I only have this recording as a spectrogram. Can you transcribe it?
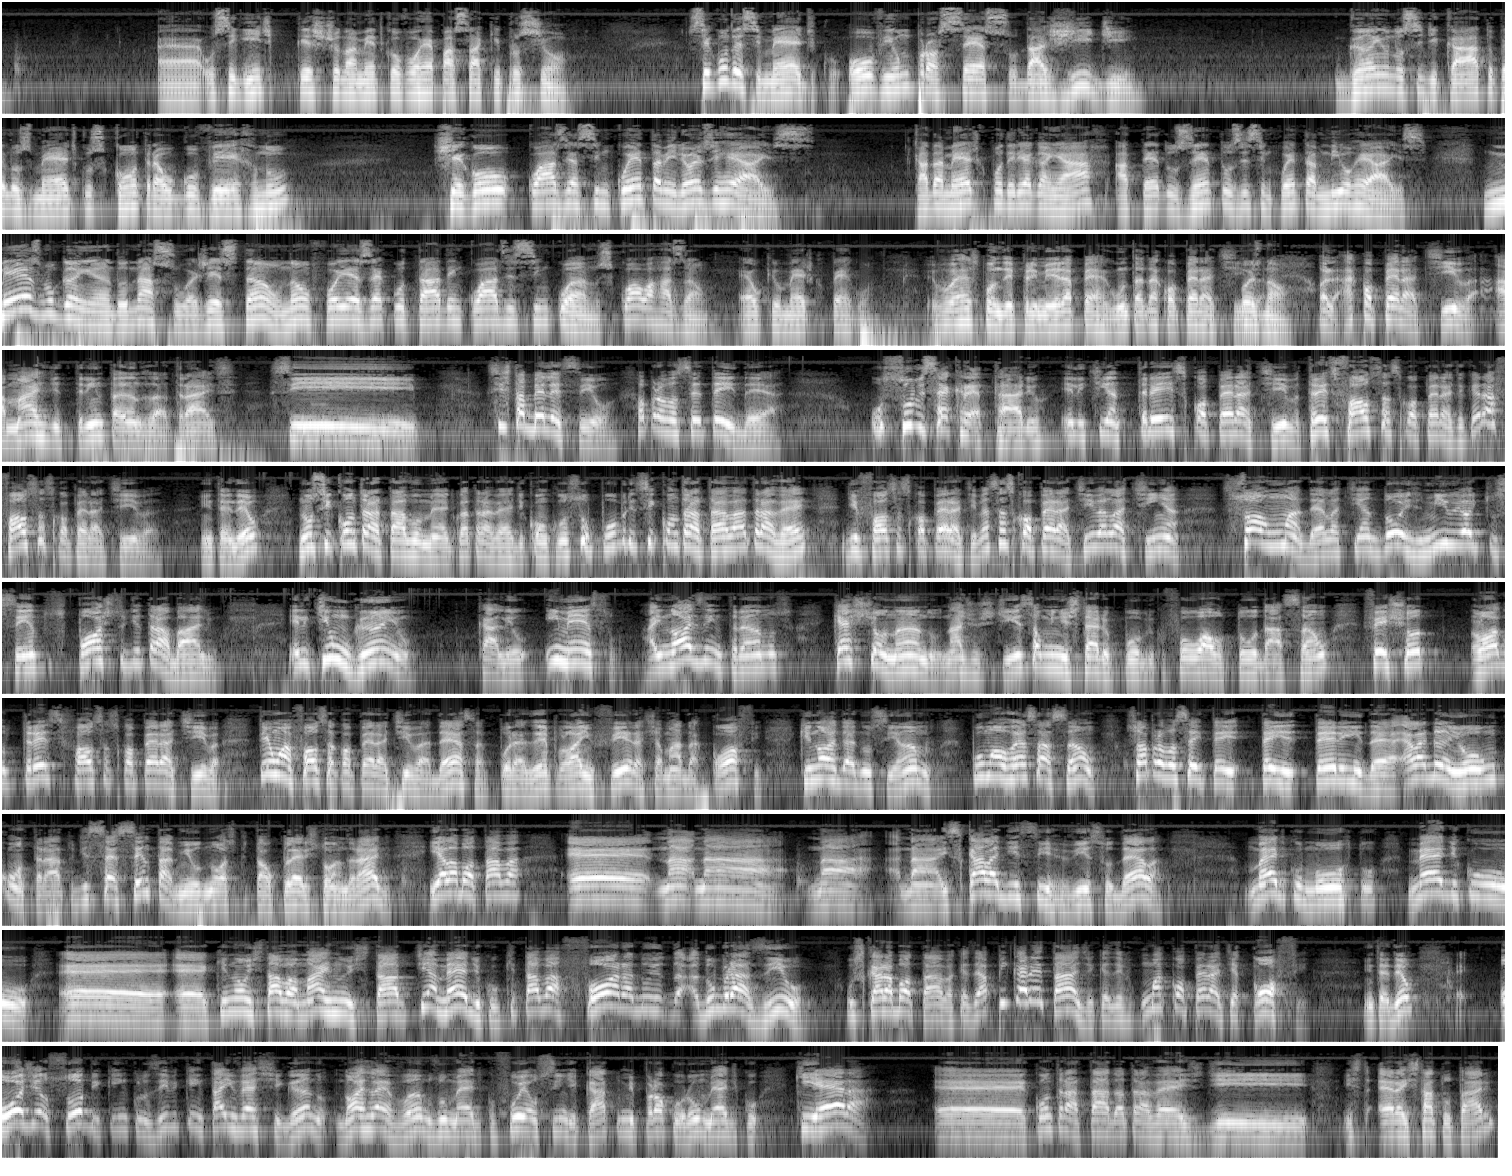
é, o seguinte questionamento que eu vou repassar aqui para o senhor. Segundo esse médico, houve um processo da GID ganho no sindicato pelos médicos contra o governo, chegou quase a 50 milhões de reais. Cada médico poderia ganhar até 250 mil reais. Mesmo ganhando na sua gestão, não foi executado em quase cinco anos. Qual a razão? É o que o médico pergunta. Eu vou responder primeiro a pergunta da cooperativa. Pois não. Olha, a cooperativa, há mais de 30 anos atrás, se, se estabeleceu, só para você ter ideia, o subsecretário, ele tinha três cooperativas, três falsas cooperativas, que eram falsas cooperativas entendeu? Não se contratava o médico através de concurso público, se contratava através de falsas cooperativas. Essas cooperativas, ela tinha, só uma delas tinha 2.800 postos de trabalho. Ele tinha um ganho, Calil, imenso. Aí nós entramos questionando na justiça, o Ministério Público foi o autor da ação, fechou logo três falsas cooperativas. Tem uma falsa cooperativa dessa, por exemplo, lá em feira, chamada COF, que nós denunciamos por malversação. Só para vocês ter, ter, terem ideia, ela ganhou um contrato de 60 mil no Hospital Clériston Andrade e ela botava é, na, na, na, na escala de serviço dela médico morto, médico é, é, que não estava mais no estado, tinha médico que estava fora do, do Brasil os caras botavam. Quer dizer, a picaretagem, quer dizer, uma cooperativa, COF, entendeu? Hoje eu soube que, inclusive, quem está investigando, nós levamos, o médico foi ao sindicato, me procurou um médico que era é, contratado através de. era estatutário,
